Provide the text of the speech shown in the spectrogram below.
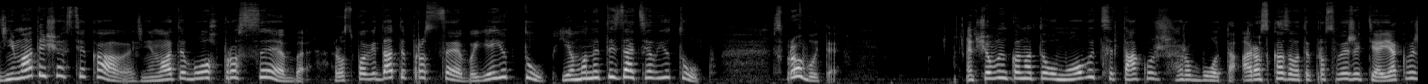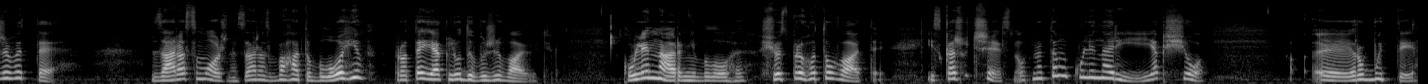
Знімати щось цікаве, знімати блог про себе, розповідати про себе. Є Ютуб, є монетизація в Ютуб. Спробуйте. Якщо виконати умови, це також робота. А розказувати про своє життя, як ви живете. Зараз можна. Зараз багато блогів про те, як люди виживають. Кулінарні блоги, щось приготувати. І скажу чесно, от на тему кулінарії, якщо е, робити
